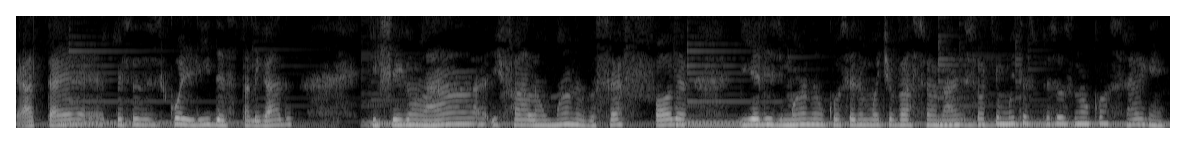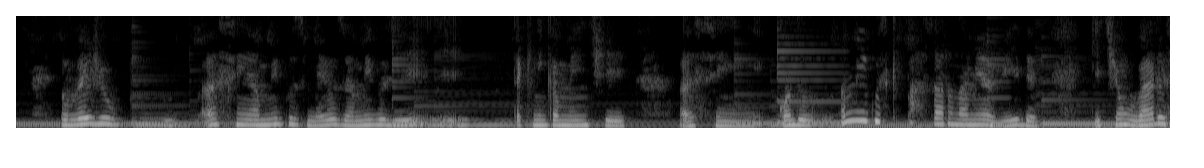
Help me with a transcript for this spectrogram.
até pessoas escolhidas, tá ligado? Que chegam lá e falam, mano, você é foda, e eles mandam conselhos motivacionais, só que muitas pessoas não conseguem. Eu vejo, assim, amigos meus, amigos de, de tecnicamente, assim, quando amigos que passaram na minha vida, que tinham vários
